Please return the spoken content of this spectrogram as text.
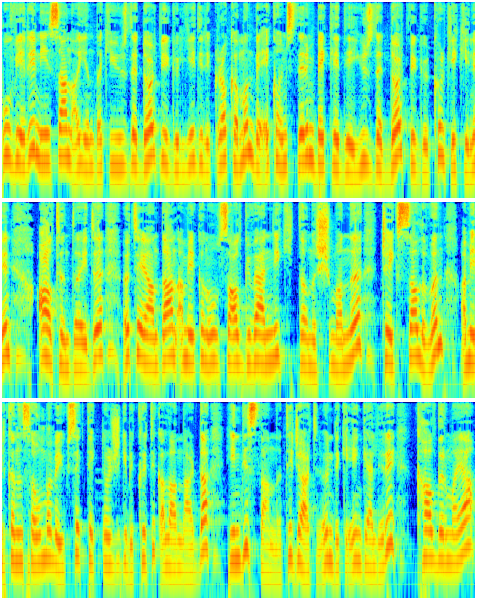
Bu veri Nisan ayındaki %4,7'lik rakamın ve ekonomistlerin beklediği %4,42'nin altındaydı. Öte yandan Amerikan Ulusal Güvenlik Danışmanı Jake Sullivan, Amerika'nın savunma ve yüksek teknoloji gibi kritik alanlarda Hindistan'la ticaretin önündeki engelleri kaldırmaya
